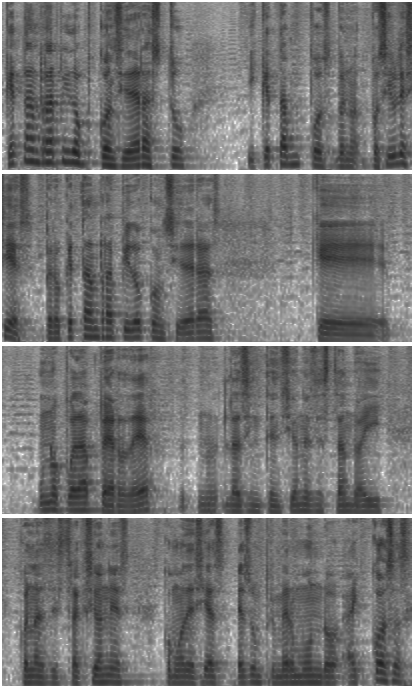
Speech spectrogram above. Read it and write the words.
¿qué tan rápido consideras tú? ¿Y qué tan, pos bueno, posible sí es, pero qué tan rápido consideras que uno pueda perder las intenciones estando ahí con las distracciones? Como decías, es un primer mundo, hay cosas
